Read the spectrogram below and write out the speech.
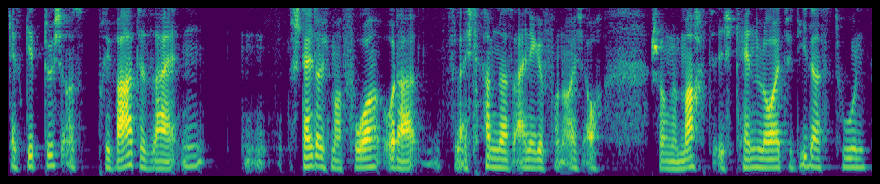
es gibt durchaus private Seiten, stellt euch mal vor, oder vielleicht haben das einige von euch auch schon gemacht. Ich kenne Leute, die das tun.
